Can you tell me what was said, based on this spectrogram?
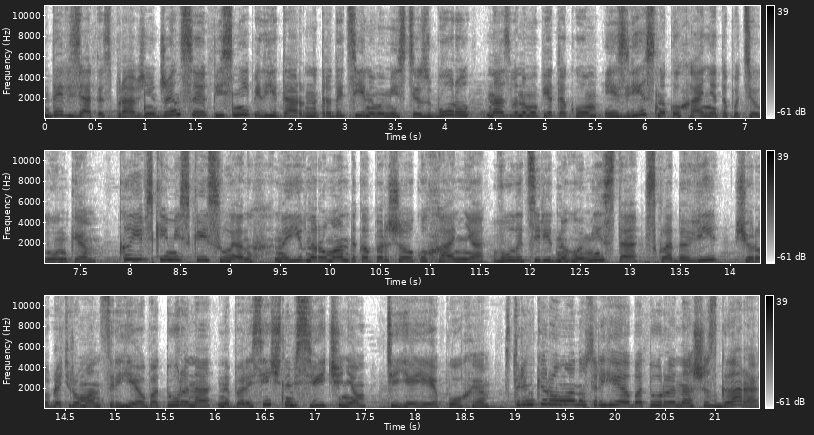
де взяти справжні джинси, пісні під гітару на традиційному місці збору, названому п'ятаком, і, звісно, кохання та поцілунки. Київський міський сленг, наївна романтика першого кохання, вулиці рідного міста, складові, що роблять роман Сергія Батурина непересічним свідченням тієї епохи. Сторінки роману Сергія Батурина Шизгара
